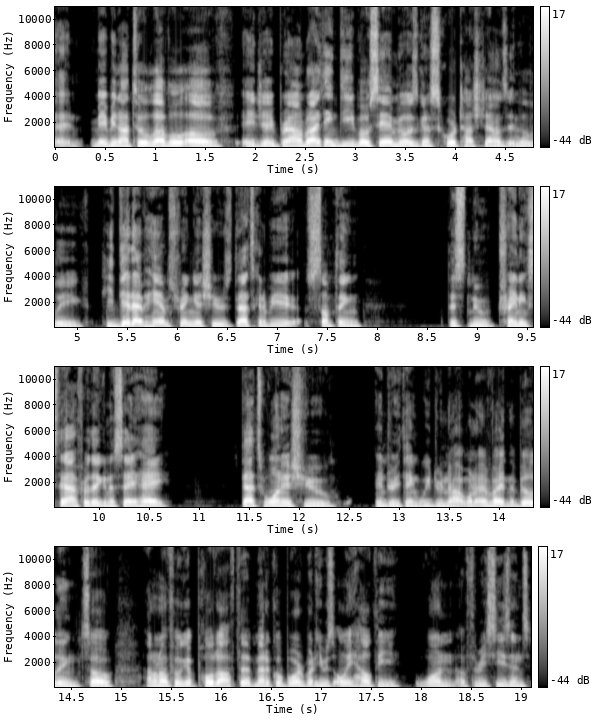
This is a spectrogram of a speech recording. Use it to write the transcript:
And maybe not to the level of AJ Brown, but I think Deebo Samuel is going to score touchdowns in the league. He did have hamstring issues. That's going to be something this new training staff are they going to say, "Hey, that's one issue injury thing we do not want to invite in the building. So I don't know if he'll get pulled off the medical board, but he was only healthy one of three seasons.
